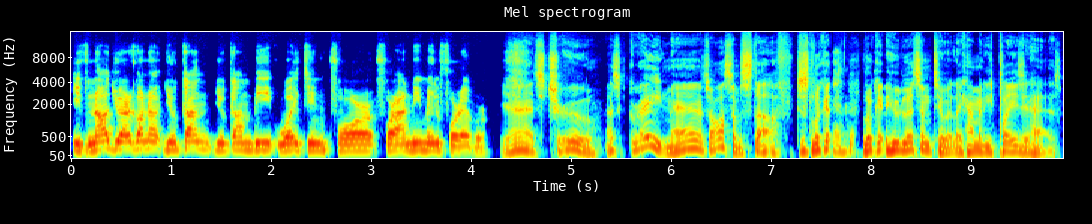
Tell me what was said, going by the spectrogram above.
if not you are gonna you can you can be waiting for for an email forever Yeah, it's true. That's great, man. It's awesome stuff. Just look at look at who listened to it, like how many plays it has.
